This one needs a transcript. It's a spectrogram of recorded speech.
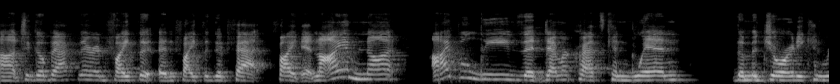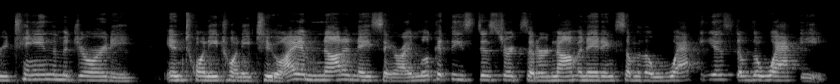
uh, to go back there and fight the and fight the good fat fight. And I am not. I believe that Democrats can win the majority, can retain the majority in 2022. I am not a naysayer. I look at these districts that are nominating some of the wackiest of the wacky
